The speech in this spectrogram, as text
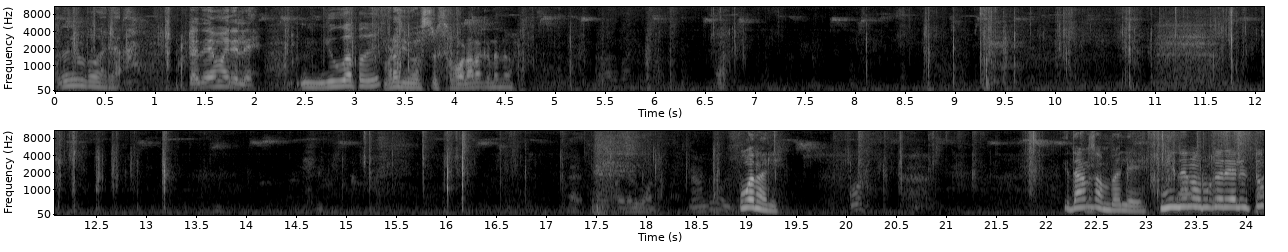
അതൊന്നും പോരാ. അതേമാതിരി അല്ലേ യു അപ്പ്. ഇവിടെ സോളാറൊക്കെ ഉണ്ടല്ലോ പോവാന്നാലേ ഇതാണ് സംഭവം അല്ലേ നീ ഇന്ന് നൂറ് കയറിയാൽ ഇട്ടു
